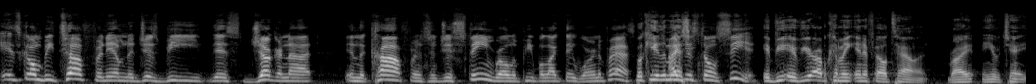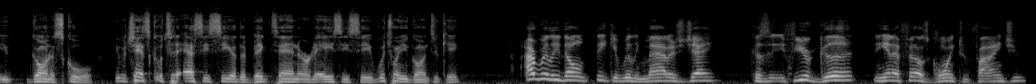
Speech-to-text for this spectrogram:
it's going to be tough for them to just be this juggernaut in the conference and just steamrolling people like they were in the past. But Keith, let me I just you, don't see it. If you if you're upcoming NFL talent, right, and you have a chance, you going to school, you have a chance to go to the SEC or the Big Ten or the ACC. Which one are you going to, Key? I really don't think it really matters, Jay, because if you're good, the NFL is going to find you.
